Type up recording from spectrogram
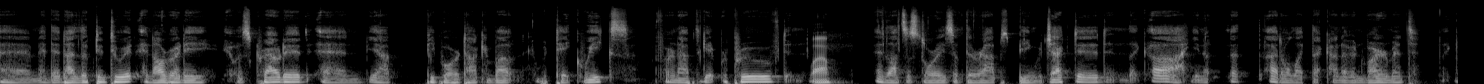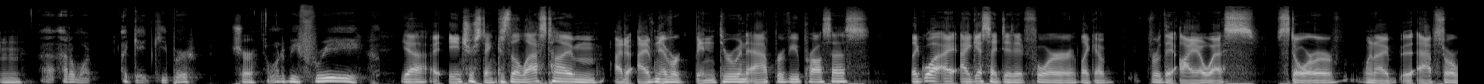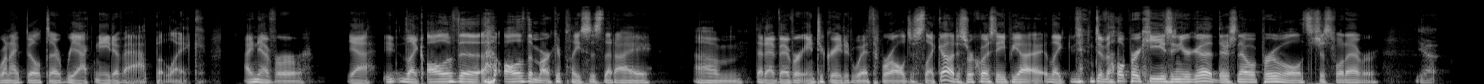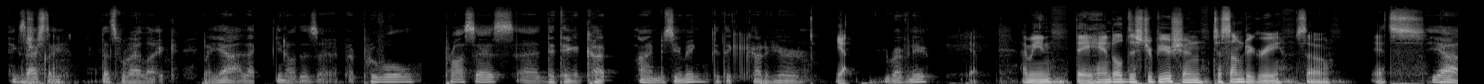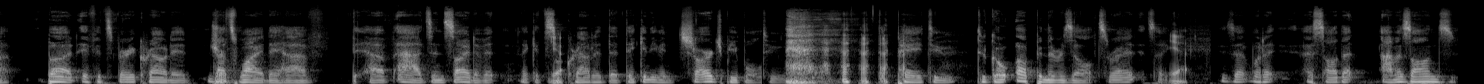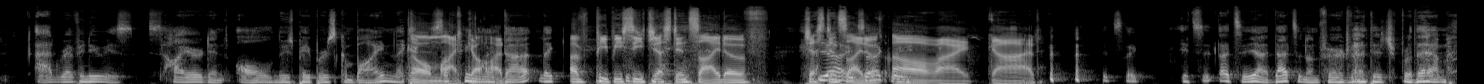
Um, and then I looked into it and already it was crowded. And yeah, people were talking about it would take weeks for an app to get approved and, Wow. and lots of stories of their apps being rejected and like, ah, you know, that, I don't like that kind of environment. Like, I, I don't want a gatekeeper. Sure. I want to be free. Yeah, interesting. Because the last time I, have never been through an app review process. Like, well, I, I guess I did it for like a for the iOS store when I app store when I built a React Native app, but like I never, yeah, like all of the all of the marketplaces that I um that I've ever integrated with were all just like, oh, just request API like developer keys and you're good. There's no approval. It's just whatever. Yeah, exactly. That's what I like. But yeah, like you know, there's a approval process. Uh, they take a cut. I'm assuming they take a cut of your Yeah. your revenue. Yeah. I mean, they handle distribution to some degree, so it's Yeah, but if it's very crowded, that's why they have they have ads inside of it. Like it's so crowded that they can even charge people to, to pay to to go up in the results. Right? It's like yeah. Is that what I, I saw that Amazon's ad revenue is higher than all newspapers combined? Like Oh my something like God. that. Like of PPC just inside of just Yeah, inside exactly. of oh my god it's like it's that's yeah that's an unfair advantage for them.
